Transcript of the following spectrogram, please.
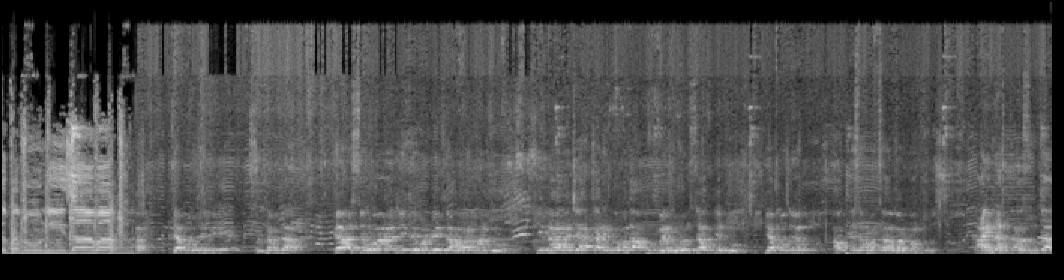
रुजवात बनूनी जावा. त्याबद्दल मी प्रथमतः या सर्व नेते मंडळीचा आभार मानतो की नानाच्या कार्यक्रमाला आपण भरभरून साथ देतो. त्याबद्दल आपल्या सर्वांचा आभार मानतो. काही नसताना सुद्धा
